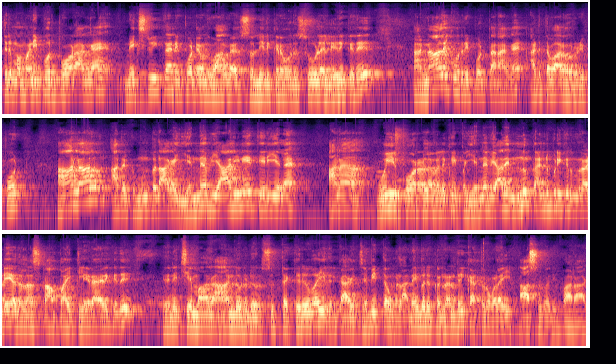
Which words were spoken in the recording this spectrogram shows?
திரும்ப மணிப்பூர் போகிறாங்க நெக்ஸ்ட் வீக் தான் ரிப்போர்ட்டை வந்து வாங்க சொல்லியிருக்கிற ஒரு சூழல் இருக்குது. நாளைக்கு ஒரு ரிப்போர்ட் தராங்க. அடுத்த வாரம் ஒரு ரிப்போர்ட் ஆனாலும் அதற்கு முன்பதாக என்ன வியாதினே தெரியலை. ஆனால் உயிர் போகிற லெவலுக்கு இப்போ என்ன வியாதி இன்னும் கண்டுபிடிக்கிறது முன்னாடியே அதெல்லாம் ஸ்டாப் ஆகி கிளியராக இருக்குது. இது நிச்சயமாக ஆண்டோருடைய ஒரு சுத்த கிருவை இதற்காக ஜெபித்த உங்கள் அனைவருக்கும் நன்றி. கர்த்தர் உங்களை ஆசிர்வதிப்பாராக.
